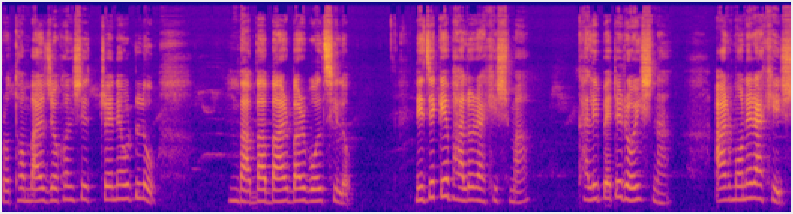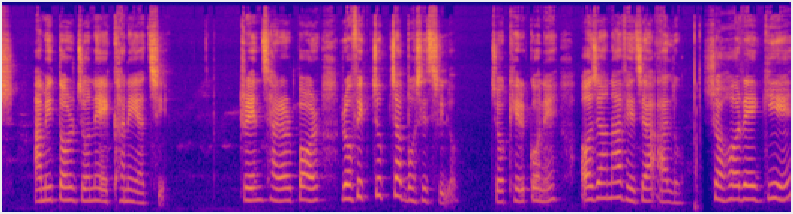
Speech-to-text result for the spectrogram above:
প্রথমবার যখন সে ট্রেনে উঠল, বাবা বারবার বলছিল নিজেকে ভালো রাখিস, মা। খালি পেটে রইস না। আর মনে রাখিস, আমি তোর জন্য এখানেই আছি। ট্রেন ছাড়ার পর রফিক চুপচাপ বসেছিল। চোখের কোণে অজানা ভেজা আলো। শহরে গিয়ে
